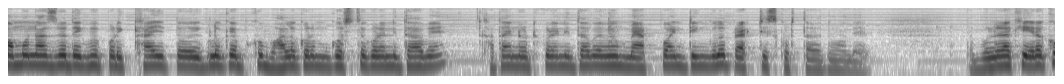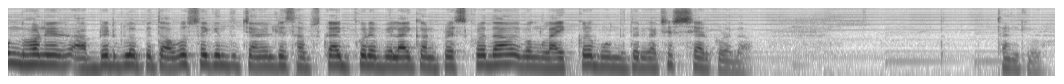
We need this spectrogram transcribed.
কমন আসবে দেখবে পরীক্ষায়, তো এগুলোকে খুব ভালো করে মুখস্থ করে নিতে হবে, খাতায় নোট করে নিতে হবে এবং ম্যাপ পয়েন্টিংগুলো প্র্যাকটিস করতে হবে তোমাদের। তো বলে রাখি, এরকম ধরনের আপডেটগুলো পেতে অবশ্যই কিন্তু চ্যানেলটি সাবস্ক্রাইব করে বেল আইকন প্রেস করে দাও এবং লাইক করে বন্ধুদের কাছে শেয়ার করে দাও। থ্যাংক ইউ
